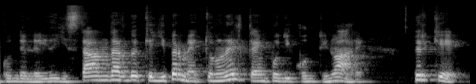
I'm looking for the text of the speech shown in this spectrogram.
con delle, degli standard che gli permettono nel tempo di continuare. Perché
